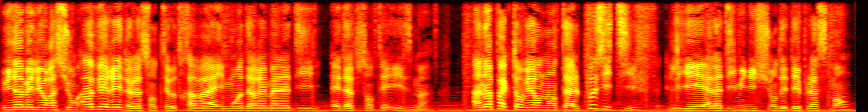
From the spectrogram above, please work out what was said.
une amélioration avérée de la santé au travail, moins d'arrêt maladie et d'absentéisme, un impact environnemental positif lié à la diminution des déplacements,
